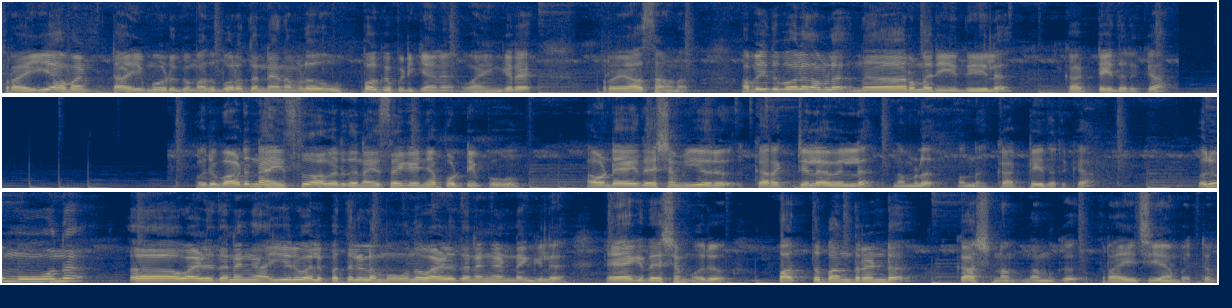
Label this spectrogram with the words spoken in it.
ഫ്രൈ ആവാൻ ടൈം എടുക്കും. അതുപോലെ തന്നെ നമ്മൾ ഉപ്പൊക്കെ പിടിക്കാൻ ഭയങ്കര പ്രയാസമാണ്. അപ്പോൾ ഇതുപോലെ നമ്മൾ നേർമ രീതിയിൽ കട്ട് ചെയ്തെടുക്കുക. ഒരുപാട് നൈസും ആവരുത് നൈസായി കഴിഞ്ഞാൽ പൊട്ടിപ്പോവും. അതുകൊണ്ട് ഏകദേശം ഈ ഒരു കറക്റ്റ് ലെവലിൽ നമ്മൾ ഒന്ന് കട്ട് ചെയ്തെടുക്കുക. ഒരു മൂന്ന് വഴുതനങ്ങ ഈ ഒരു വലുപ്പത്തിലുള്ള മൂന്ന് വഴുതനങ്ങ ഉണ്ടെങ്കിൽ ഏകദേശം ഒരു പത്ത് പന്ത്രണ്ട് കഷ്ണം നമുക്ക് ഫ്രൈ ചെയ്യാൻ പറ്റും.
